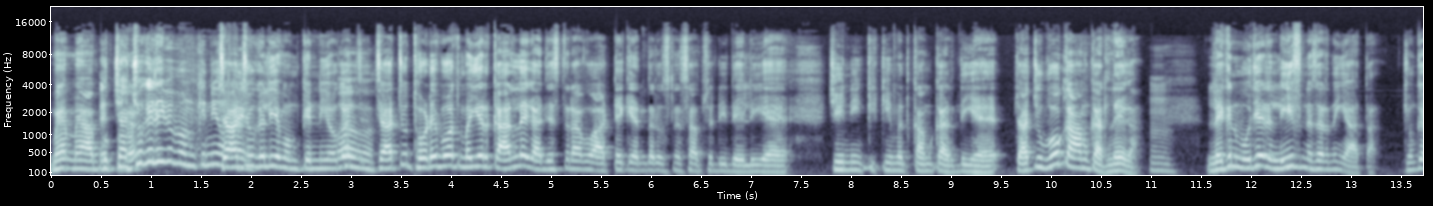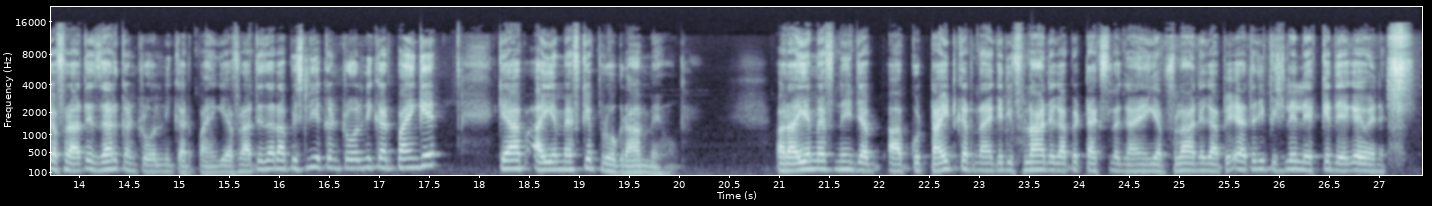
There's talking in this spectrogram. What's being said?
मैं मैं आपको चाचू के लिए भी मुमकिन नहीं होगा चाचू के लिए मुमकिन नहीं होगा। चाचू थोड़े बहुत मैयर कर लेगा जिस तरह वो आटे के अंदर उसने सब्सिडी दे ली है चीनी की कीमत कम कर दी है। चाचू वो काम कर लेगा। हम्म, लेकिन मुझे रिलीफ नज़र नहीं आता, क्योंकि अफरात ज़र कंट्रोल नहीं कर पाएँगे। अफरात ज़र आप इसलिए कंट्रोल नहीं कर पाएँगे कि आप आईएमएफ के प्रोग्राम में होंगे। और आईएमएफ ने जब आपको टाइट करना है कि जी फलां जगह पे टैक्स लगाएँ या फलां जगह पे ऐ तो जी पिछले लेख के दे गए हुए ये पिक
